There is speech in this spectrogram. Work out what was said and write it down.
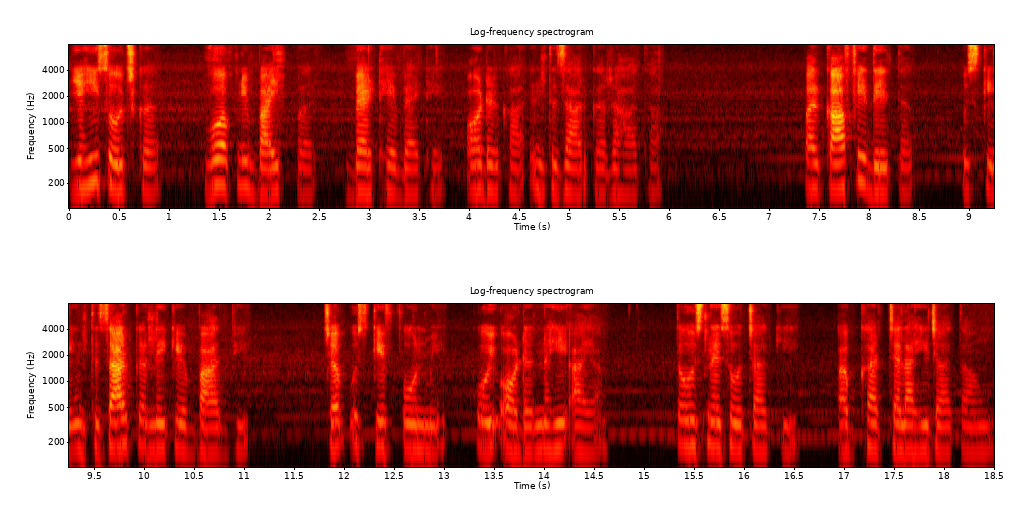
यही सोचकर वो अपनी बाइक पर बैठे बैठे ऑर्डर का इंतज़ार कर रहा था। पर काफ़ी देर तक उसके इंतज़ार करने के बाद भी जब उसके फ़ोन में कोई ऑर्डर नहीं आया तो उसने सोचा कि अब घर चला ही जाता हूँ,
